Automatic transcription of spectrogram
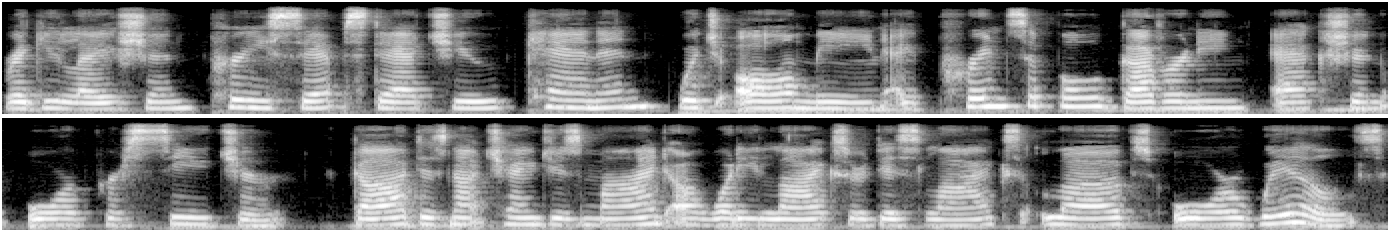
regulation, precept, statute, canon, which all mean a principle governing action or procedure. God does not change his mind on what he likes or dislikes, loves or wills.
